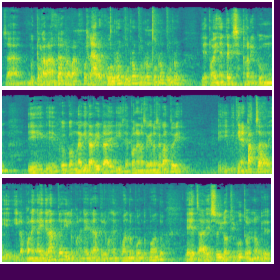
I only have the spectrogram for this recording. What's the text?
O sea, muy pocas Trabajo, bandas. trabajo, Claro, curro, curro, curro, curro, curro. Y después hay gente que se pone con, un- y, con- una guitarrita y, se pone no sé qué, no sé cuánto y, y, tiene pasta y, y lo ponen ahí delante y lo ponen ahí delante y lo van empujando, empujando, empujando. Y ahí está eso y los tributos, ¿no? Que,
